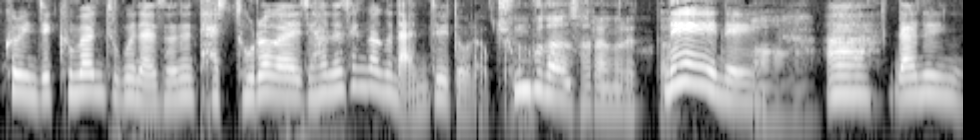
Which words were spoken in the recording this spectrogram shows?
그걸 이제 그만두고 나서는 다시 돌아가야지 하는 생각은 안 들더라고요. 충분한 사랑을 했다. 네네. 아, 아, 나는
